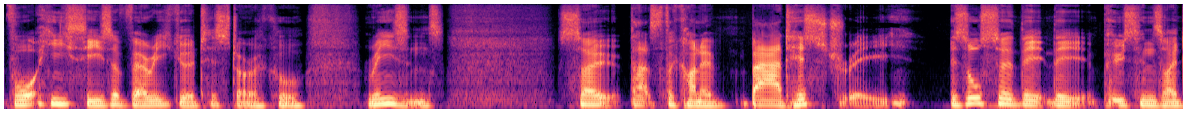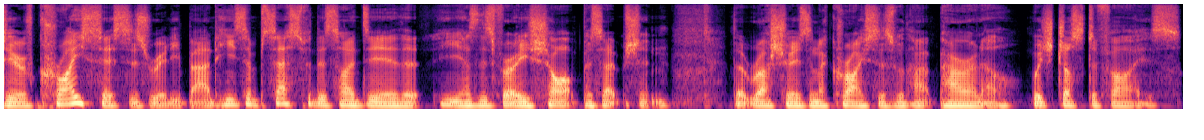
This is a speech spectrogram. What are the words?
for what he sees are very good historical reasons. So that's the kind of bad history there's also the, the Putin's idea of crisis is really bad. He's obsessed with this idea that he has this very sharp perception that Russia is in a crisis without parallel, which justifies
